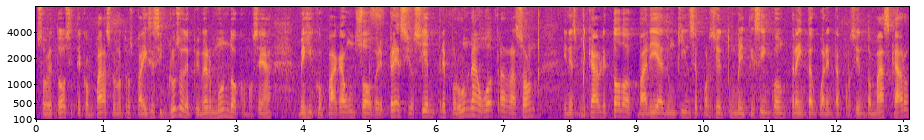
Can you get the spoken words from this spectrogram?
sobre todo si te comparas con otros países, incluso de primer mundo, como sea, México paga un sobreprecio siempre por una u otra razón. Inexplicable, todo varía de un 15%, un 25%, un 30%, un 40% más caro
